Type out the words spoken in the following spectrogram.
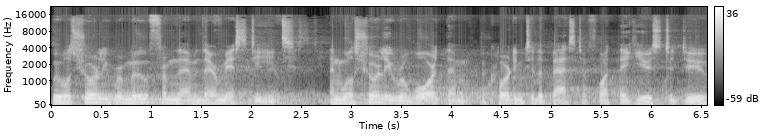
we will surely remove from them their misdeeds and will surely reward them according to the best of what they used to do.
